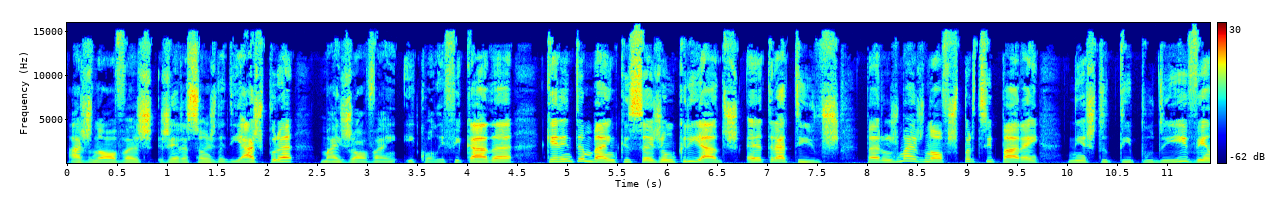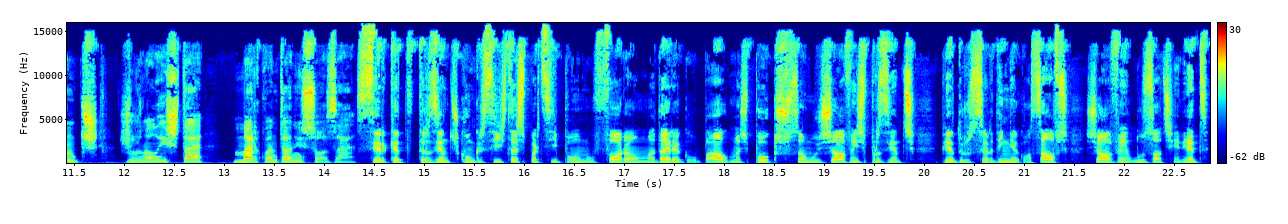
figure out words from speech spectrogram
às novas gerações da diáspora, mais jovem e qualificada. Querem também que sejam criados atrativos para os mais novos participarem neste tipo de eventos. Jornalista Marco António Souza. Cerca de 300 congressistas participam no Fórum Madeira Global, mas poucos são os jovens presentes. Pedro Sardinha Gonçalves, jovem lusodescendente,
